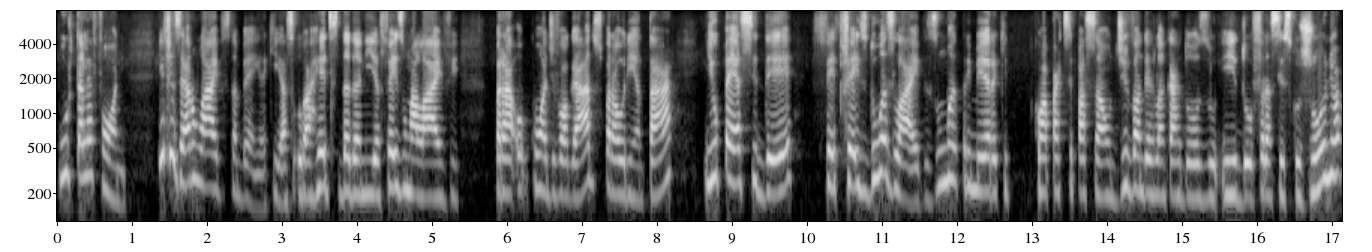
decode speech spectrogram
por telefone. E fizeram lives também. Aqui, a, a Rede Cidadania fez uma live pra, com advogados para orientar, e o PSD fe, fez duas lives. Uma primeira que com a participação de Vanderlan Cardoso e do Francisco Júnior,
